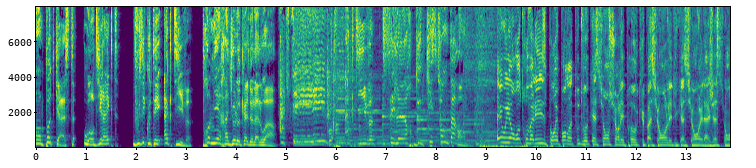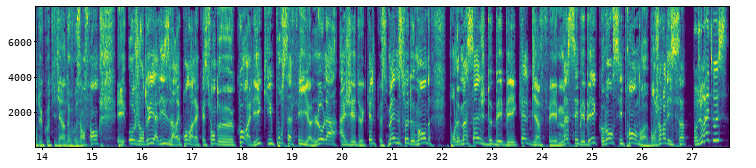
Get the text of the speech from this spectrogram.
En podcast ou en direct, vous écoutez Active, première radio locale de la Loire. Active. Active, c'est l'heure de questions de parents. Et oui, on retrouve Alice pour répondre à toutes vos questions sur les préoccupations, l'éducation et la gestion du quotidien de vos enfants. Et aujourd'hui, Alice va répondre à la question de Coralie qui, pour sa fille Lola, âgée de quelques semaines, se demande pour le massage de bébé, quel bienfait Masser bébé, comment s'y prendre? Bonjour Alice. Bonjour à tous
